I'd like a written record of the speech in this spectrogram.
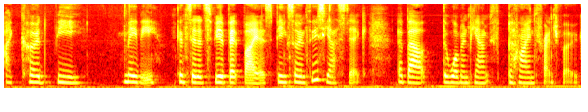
I could be, maybe, considered to be a bit biased, being so enthusiastic about the woman behind French Vogue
